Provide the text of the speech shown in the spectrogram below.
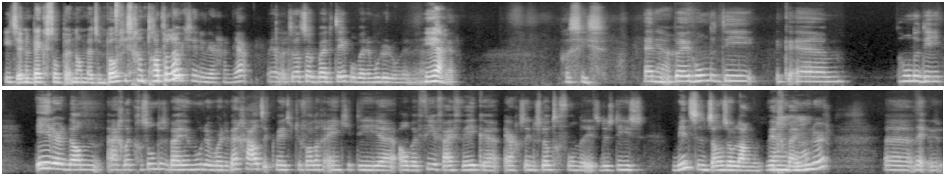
iets in hun bek stoppen en dan met hun pootjes gaan Met trappelen. pootjes heen en weer gaan. Ja, ja dat ze ook bij de tepel bij de moeder doen. inderdaad. Ja. Precies. En Ja. bij honden die, ik, ehm, honden die eerder dan eigenlijk gezond is bij hun moeder worden weggehaald. Ik weet er toevallig eentje die eh, al bij vier, vijf weken ergens in de sloot gevonden is. Dus die is minstens al zo lang weg bij Mhm. moeder. Eh, nee,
